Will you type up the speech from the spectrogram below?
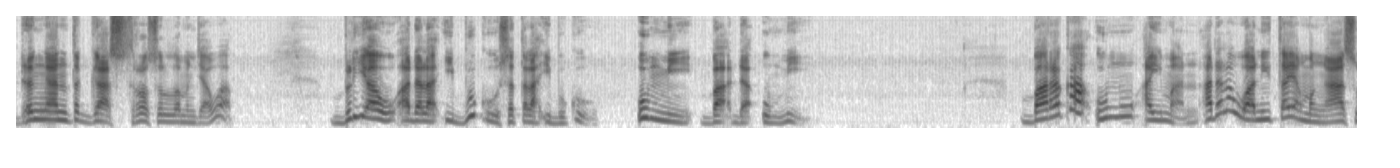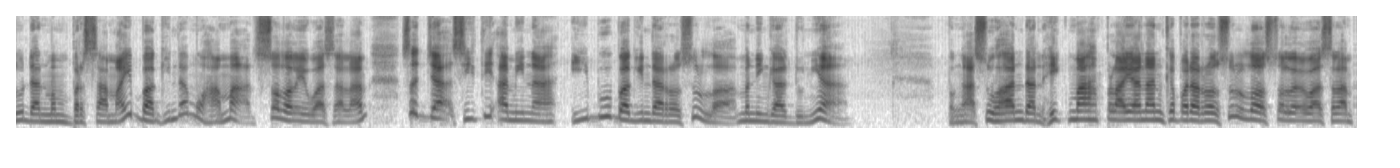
Dengan tegas Rasulullah menjawab, beliau adalah ibuku setelah ibuku, ummi ba'da ummi. Barakah Ummu Aiman adalah wanita yang mengasuh dan membersamai baginda Muhammad SAW sejak Siti Aminah, ibu baginda Rasulullah meninggal dunia pengasuhan dan hikmah pelayanan kepada Rasulullah SAW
